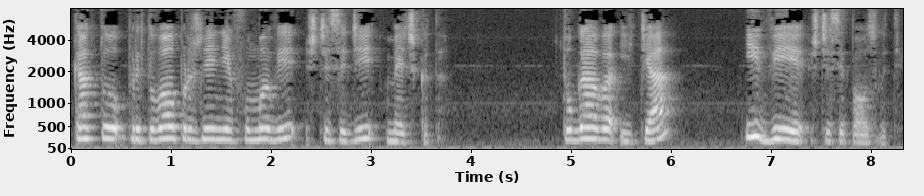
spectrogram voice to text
Както при това упражнение в ума ви ще седи мечката. Тогава и тя, и вие ще се ползвате.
